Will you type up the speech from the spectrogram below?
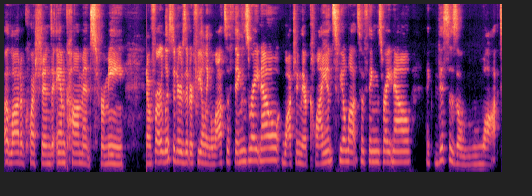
a lot of questions and comments for me. Know, for our listeners that are feeling lots of things right now, watching their clients feel lots of things right now, like this is a lot.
